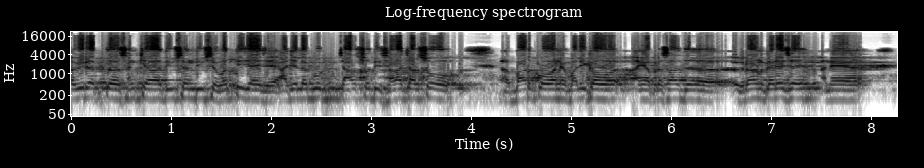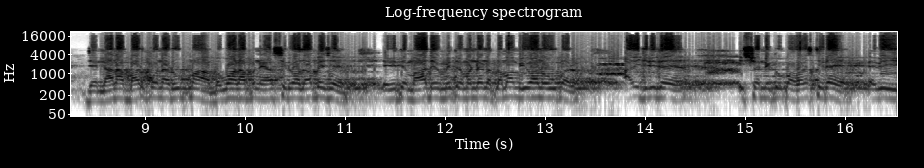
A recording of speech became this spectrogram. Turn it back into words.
અવિરત સંખ્યા દિવસે દિવસે વધતી જાય છે. આજે લગભગ ચારસોથી સાડા ચારસો બાળકો અને બાલિકાઓ અહીંયા પ્રસાદ ગ્રહણ કરે છે અને જે નાના બાળકોના રૂપમાં ભગવાન આપણને આશીર્વાદ આપે છે, એ રીતે મહાદેવ મિત્ર મંડળના તમામ યુવાનો ઉપર આવી જ રીતે ઈશ્વરની કૃપા વરસતી રહે એવી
